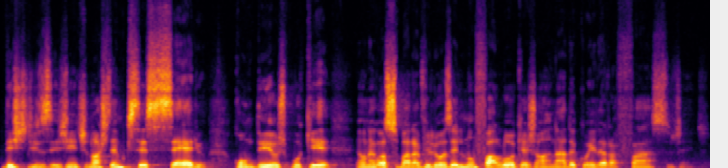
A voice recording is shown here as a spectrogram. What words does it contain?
Deixa eu dizer, gente, nós temos que ser sério com Deus, porque é um negócio maravilhoso. Ele não falou que a jornada com Ele era fácil, gente.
